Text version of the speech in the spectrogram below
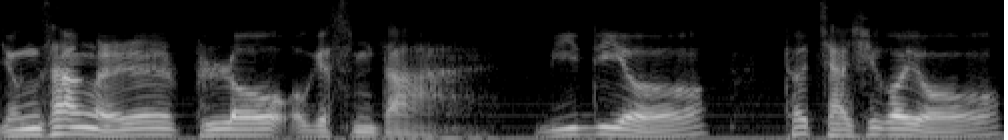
영상을 불러 오겠습니다. 미디어 터치 하시고요.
